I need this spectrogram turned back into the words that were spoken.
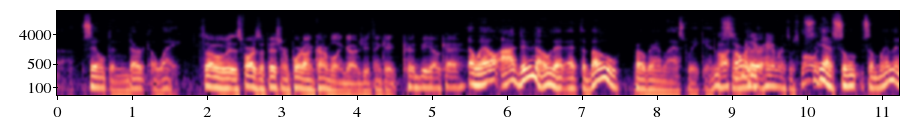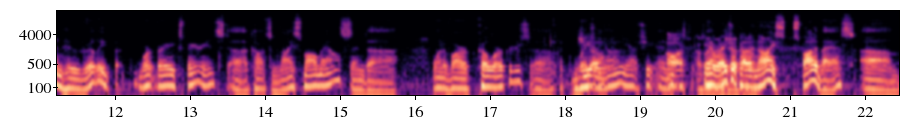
uh, silt and dirt away. So, as far as the fishing report on Cumberland goes, you think it could be okay? Uh, Well, I do know that at the bow program last weekend, Oh, I saw where they were hammering some smallies. Yeah, some some women who really weren't very experienced uh, caught some nice smallmouths, and uh, one of our coworkers, uh, Rachel? Young, yeah, she and, Oh, I was- I was yeah, Rachel caught a nice spotted bass. Um,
